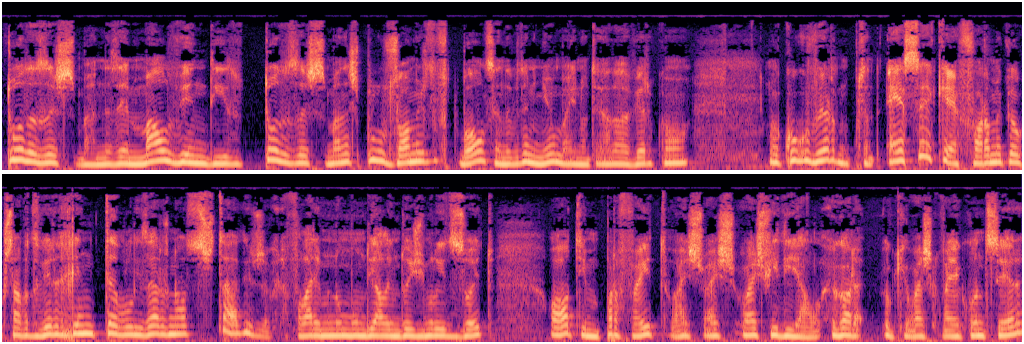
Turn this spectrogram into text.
todas as semanas, é mal vendido todas as semanas pelos homens do futebol, sem dúvida nenhuma, e não tem nada a ver com com o Governo. Portanto, essa é que é a forma que eu gostava de ver rentabilizar os nossos estádios. Agora, falarem no Mundial em 2018, ótimo, perfeito, acho, acho, acho ideal. Agora, o que eu acho que vai acontecer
